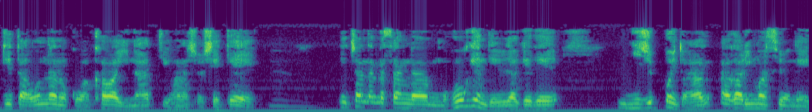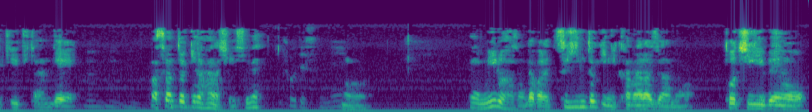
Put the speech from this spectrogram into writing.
出た女の子は可愛いなっていう話をしてて、うん。で、茶中さんがもう方言で言うだけで20ポイントあ上がりますよねって言ってたんで、うんうんうん。まあその時の話ですね。そうですね。うん。でミルハさん、だから次の時に必ずあの、栃木弁を、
